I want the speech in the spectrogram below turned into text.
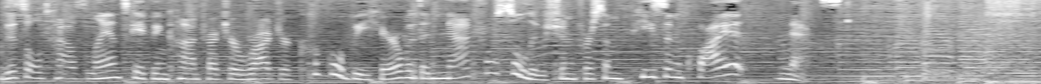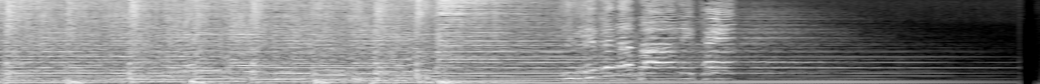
This old house landscaping contractor Roger Cook will be here with a natural solution for some peace and quiet next.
